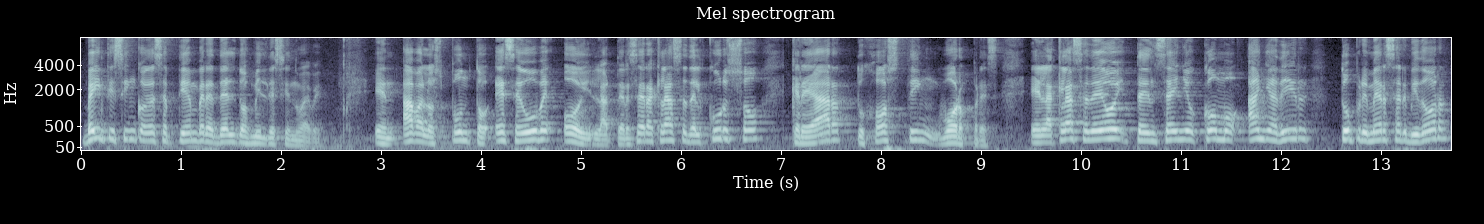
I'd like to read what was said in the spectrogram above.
25 de septiembre del 2019. En avalos.sv, hoy la tercera clase del curso Crear tu hosting WordPress. En la clase de hoy te enseño cómo añadir tu primer servidor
